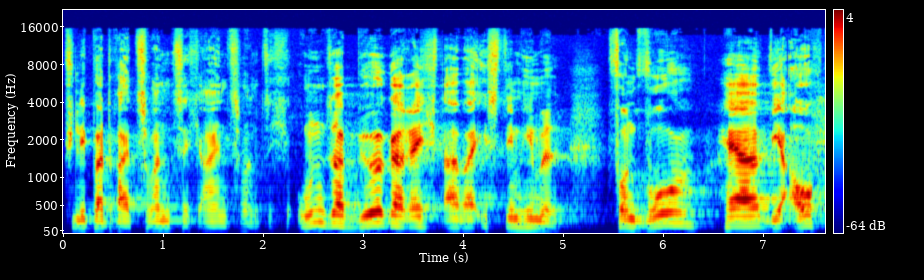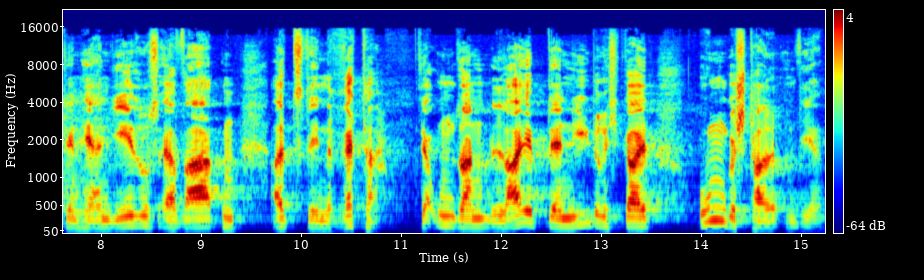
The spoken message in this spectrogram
Philippa 3, 20, 21. Unser Bürgerrecht aber ist im Himmel, von woher wir auch den Herrn Jesus erwarten als den Retter, der unseren Leib der Niedrigkeit umgestalten wird,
